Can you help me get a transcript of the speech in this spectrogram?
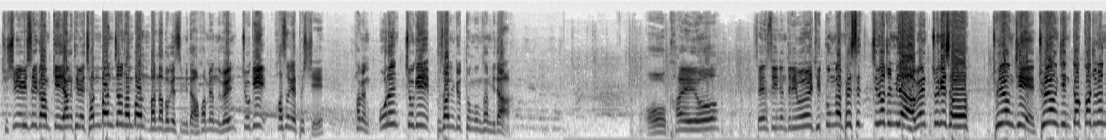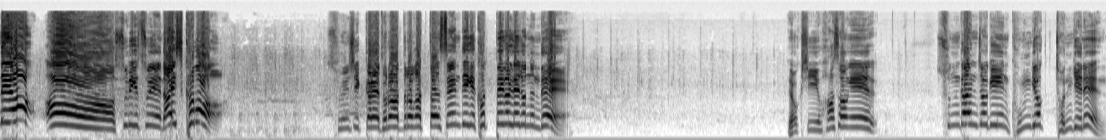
주심의 휘슬과 함께 양 팀의 전반전 한번 만나보겠습니다. 화면 왼쪽이 화성FC, 화면 오른쪽이 부산교통공사입니다. 오 카에요 센스 있는 드리블 뒷공간 패스 찍어줍니다. 왼쪽에서 조영진, 조영진 꺾어주는데요. 어 수비수의 nice 커버. 순식간에 돌아 들어갔던 샌디에게 컷백을 내줬는데 역시 화성의 순간적인 공격 전개는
